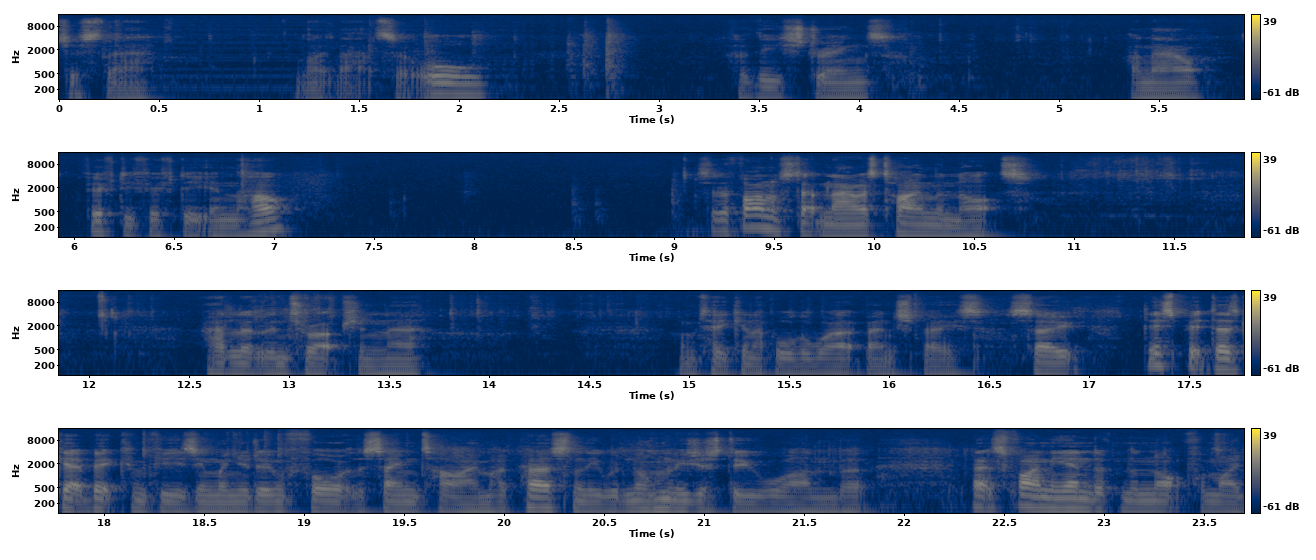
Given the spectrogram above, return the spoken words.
Just there, like that. So all of these strings are now 50-50 in the hole. So the final step now is tying the knots. I had a little interruption there. I'm taking up all the workbench space. So this bit does get a bit confusing when you're doing four at the same time. I personally would normally just do one, but let's find the end of the knot for my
